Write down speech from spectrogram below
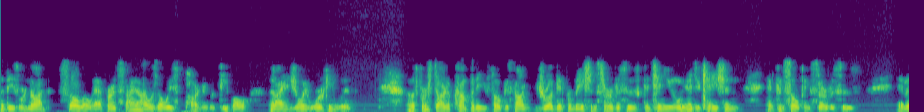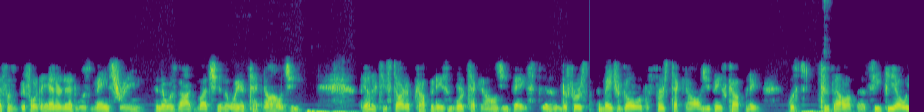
uh, these were not solo efforts. I, I was always partnered with people that I enjoyed working with. Uh, first startup company focused on drug information services, continuing education, and consulting services. And this was before the internet was mainstream and there was not much in the way of technology. The other two startup companies were technology based. Uh, the first, the major goal of the first technology based company was to develop a CPOE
